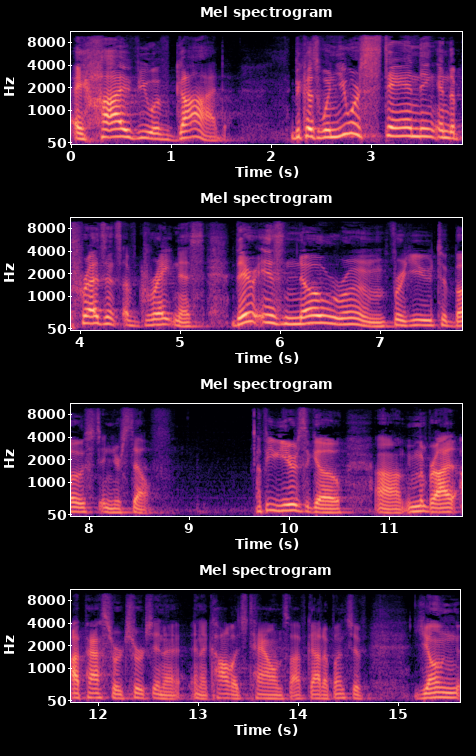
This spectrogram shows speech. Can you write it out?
a high view of God. Because when you are standing in the presence of greatness, there is no room for you to boast in yourself. A few years ago, um, remember, I, I pastor a church in a, in a college town, so I've got a bunch of young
